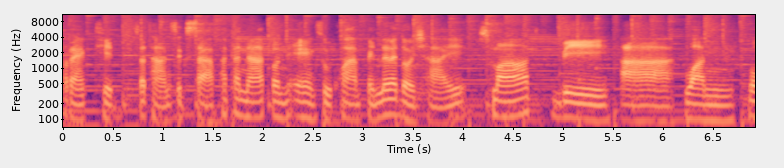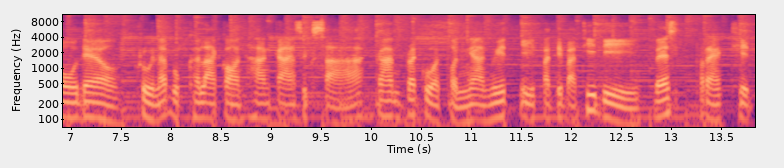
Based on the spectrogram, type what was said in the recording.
Practice สถานศึกษาพัฒนาตนเองสู่ความเป็นเลิศโดยใช้ Smart VR One Model ครูและบุคลากรทางการศึกษา การประกวดผลงานวิธีปฏิบัติที่ดี Best Practice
